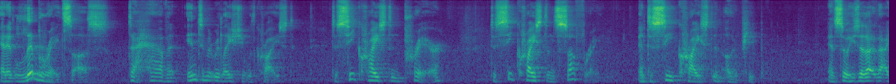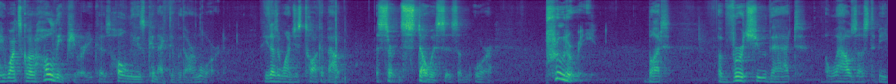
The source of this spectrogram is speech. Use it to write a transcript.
and it liberates us to have an intimate relationship with Christ, to see Christ in prayer, to see Christ in suffering, and to see Christ in other people. And so he said he wants to call it holy purity because holy is connected with our Lord. He doesn't want to just talk about a certain stoicism or prudery, but a virtue that allows us to be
